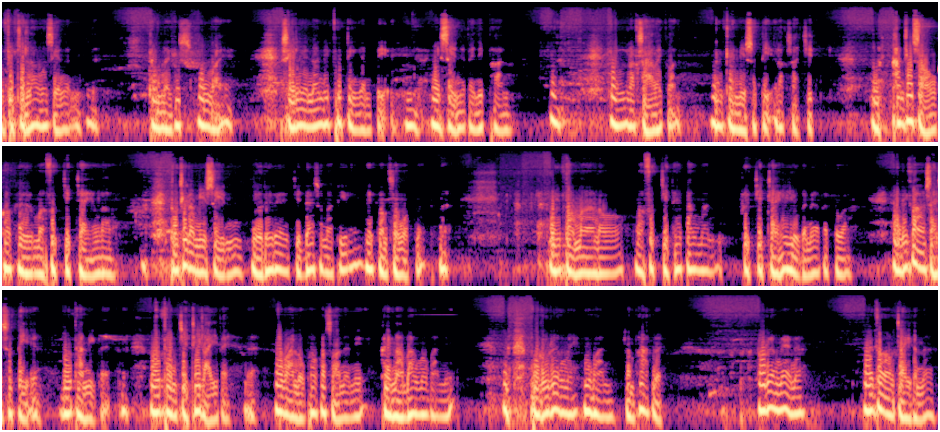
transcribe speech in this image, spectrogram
ไปกินเหล้าก็เสียเงินทำอะไรก็วุ่นวายสียเลยนะนิพุติยันติมีศีลจะไปนิพพานรักษาไว้ก่อนด้วยการมีสติรักษาจิต ขั้นที่สองก็คือมาฝึกจิตใจของเราตรงที่เรามีศีลอยู่เรื่อยๆจิตได้สมาธิแล้วได้ความสงบแล้วนี่ต่อมาเรามาฝึกจิตให้ตั้งมั่น ฝึกจิตใจให้อยู่กับเนื้อกับตัว อันนี้ก็อาศัยสติ รู้ทันอีกแหละรู้ทันจิตที่ไหลไปนะเมื่อวานหลวงพ่อก็สอนอันนี้ ใครมาบ้างเมื่อวานนี้พอรู้เรื่องไหมเมื่อวานสัมภาษณ์หน่อยรู้เรื่องแน่นะไม่ต้องเอาใจกันนะ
